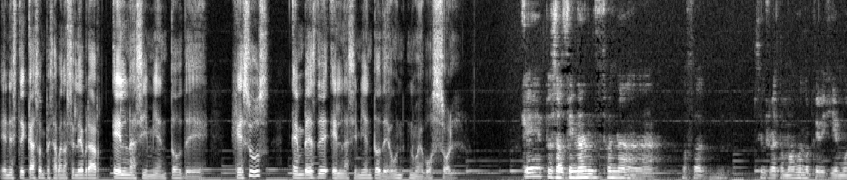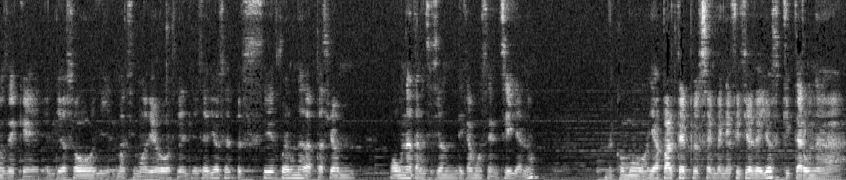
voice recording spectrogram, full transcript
En este caso empezaban a celebrar el nacimiento de Jesús en vez de el nacimiento de un nuevo sol. Que pues al final suena, o sea, si retomamos lo que dijimos de que el dios sol y el máximo dios y el dios de dioses, pues sí fue una adaptación o una transición digamos sencilla, ¿no? De cómo, y aparte pues en beneficio de ellos quitar una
